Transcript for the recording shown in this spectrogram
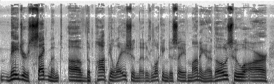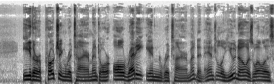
major segment of the population that is looking to save money are those who are either approaching retirement or already in retirement and Angela you know as well as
